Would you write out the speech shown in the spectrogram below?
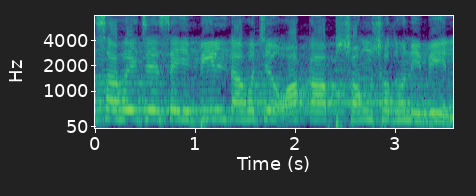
আসা হয়েছে। সেই বিলটা হচ্ছে অকাপ সংশোধনী বিল।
